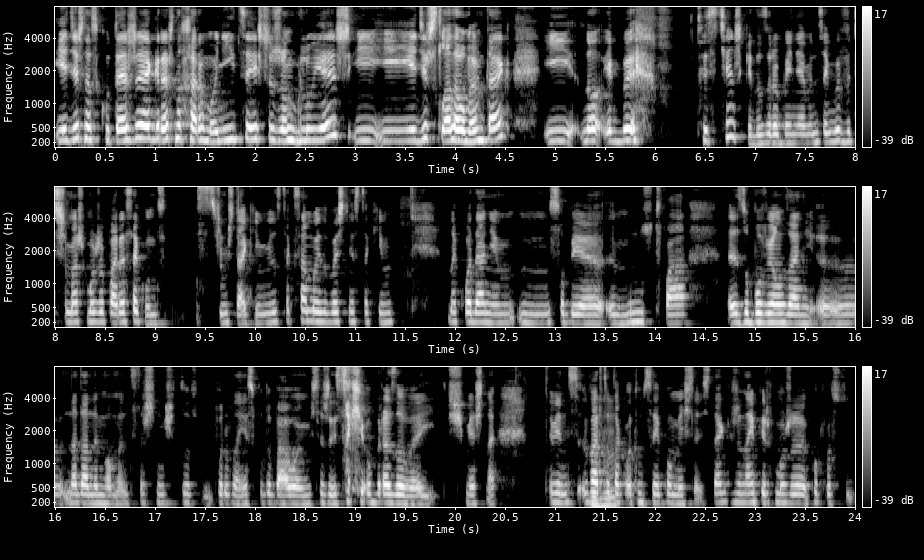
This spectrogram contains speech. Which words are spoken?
jedziesz na skuterze, grasz na harmonijce, jeszcze żonglujesz i, i jedziesz slalomem, tak? I no jakby to jest ciężkie do zrobienia, więc jakby wytrzymasz może parę sekund z czymś takim. Więc tak samo jest właśnie z takim nakładaniem mm, sobie mnóstwa e, zobowiązań e, na dany moment. Zresztą mi się to porównanie spodobało i myślę, że jest takie obrazowe i śmieszne. Więc warto mhm. tak o tym sobie pomyśleć, tak? Że najpierw może po prostu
